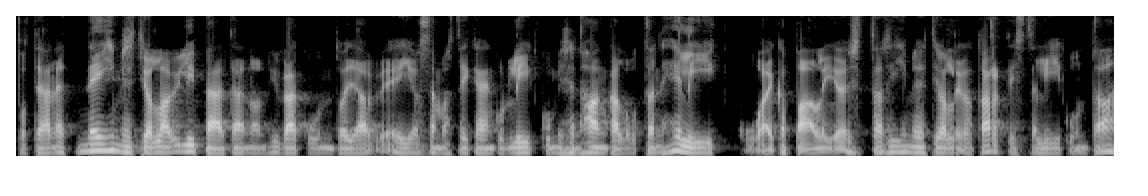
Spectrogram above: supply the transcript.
totean, että ne ihmiset, joilla ylipäätään on hyvä kunto ja ei ole semmoista ikään kuin liikkumisen hankaluutta, niin he liikkuu aika paljon. Ja sitten taas ihmiset, joilla tarvitsee liikuntaa,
